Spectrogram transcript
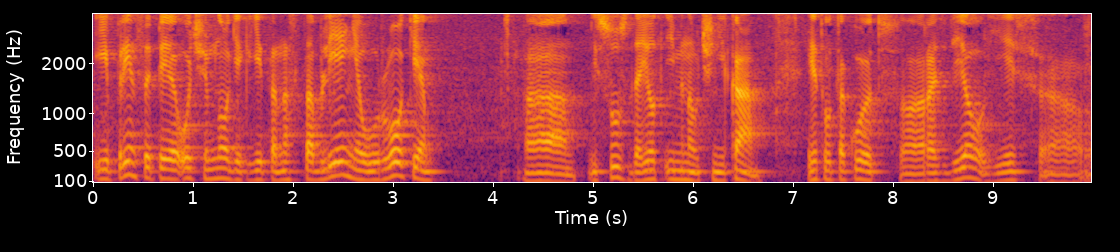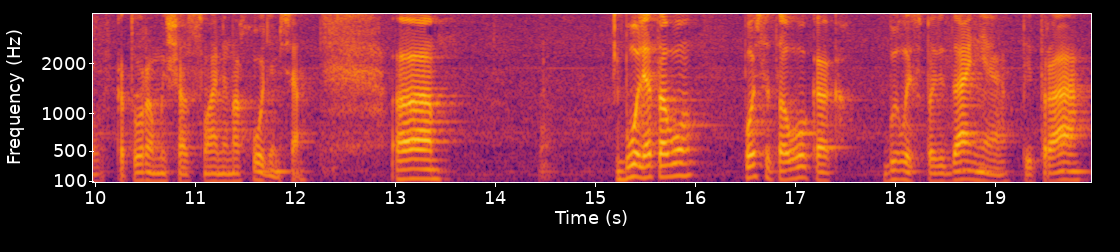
и, в принципе, очень многие какие-то наставления, уроки а, Иисус дает именно ученикам. Это вот такой вот э, раздел есть, э, в котором мы сейчас с вами находимся. Э, более того, после того, как было исповедание Петра,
